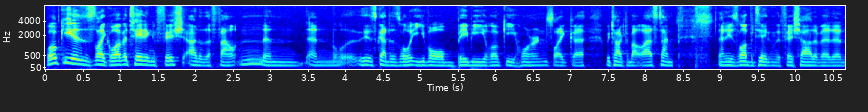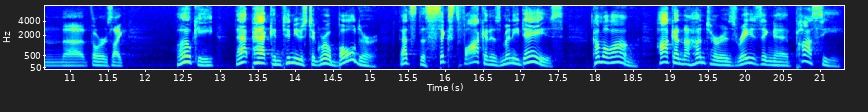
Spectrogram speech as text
Loki is like levitating fish out of the fountain, and and he's got his little evil baby Loki horns, like uh, we talked about last time. And he's levitating the fish out of it. And uh, Thor's like, Loki, that pack continues to grow bolder. That's the sixth flock in as many days. Come along. Hakon the Hunter is raising a posse.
